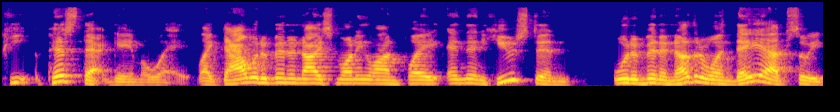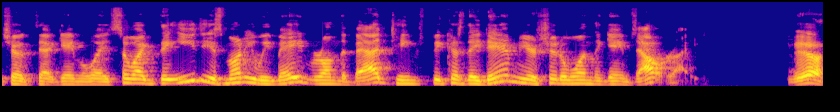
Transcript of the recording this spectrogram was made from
p- pissed that game away. Like that would have been a nice money line play. And then Houston would have been another one. They absolutely choked that game away. So like the easiest money we made were on the bad teams because they damn near should have won the games outright. Yeah,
